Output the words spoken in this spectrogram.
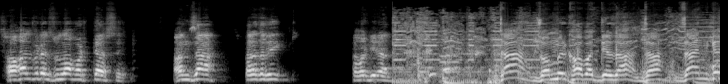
সকাল বেড়ে ঝুলা পড়তে আসে আন যা তাড়াতাড়ি। যা জম্মের খাবার দিয়ে যা যা যা এদিকে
